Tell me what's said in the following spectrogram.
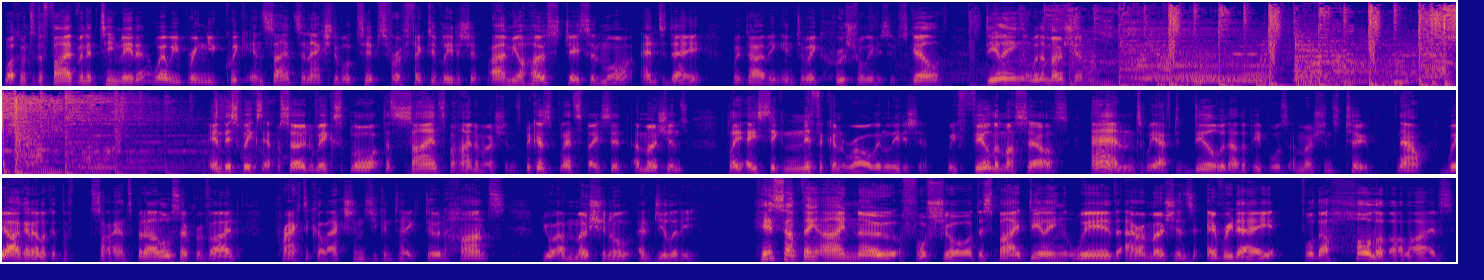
Welcome to the 5 Minute Team Leader, where we bring you quick insights and actionable tips for effective leadership. I'm your host, Jason Moore, and today we're diving into a crucial leadership skill dealing with emotions. In this week's episode, we explore the science behind emotions because, let's face it, emotions play a significant role in leadership. We feel them ourselves, and we have to deal with other people's emotions too. Now, we are going to look at the science, but I'll also provide practical actions you can take to enhance your emotional agility. Here's something I know for sure despite dealing with our emotions every day for the whole of our lives,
